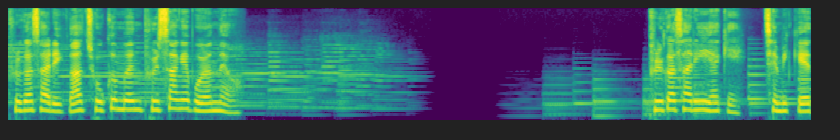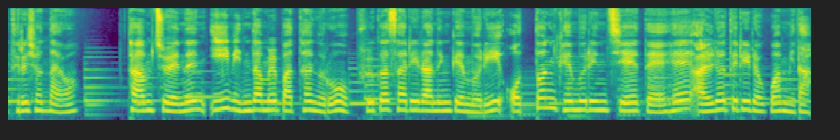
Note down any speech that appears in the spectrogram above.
불가사리가 조금은 불쌍해 보였네요. 불가사리 이야기 재밌게 들으셨나요? 다음 주에는 이 민담을 바탕으로 불가사리라는 괴물이 어떤 괴물인지에 대해 알려드리려고 합니다.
